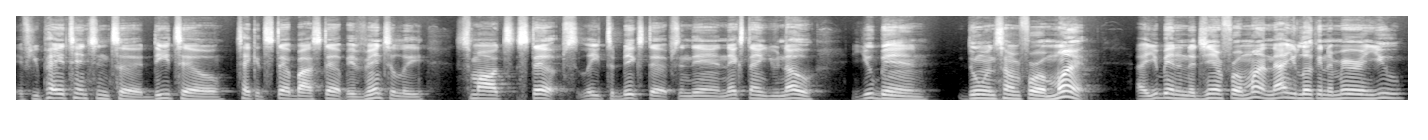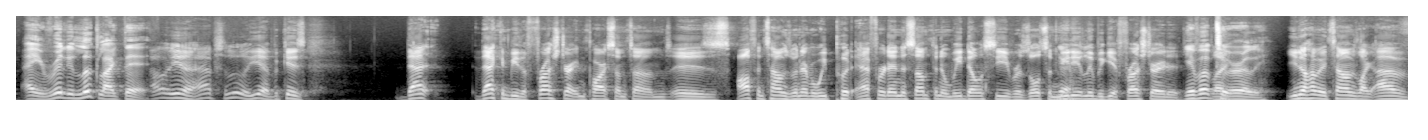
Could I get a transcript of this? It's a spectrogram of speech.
if you pay attention to detail, take it step by step, eventually small steps lead to big steps, and then next thing you know, you've been doing something for a month. Hey, you've been in the gym for a month. Now you look in the mirror and you, hey, really look like that. Oh yeah, absolutely. Yeah, because that that can be the frustrating part sometimes is oftentimes whenever we put effort into something and we don't see results immediately, we get frustrated. Give up Like, too early. You know how many times like I've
